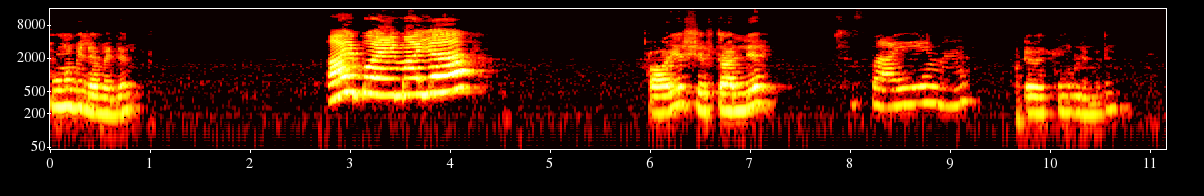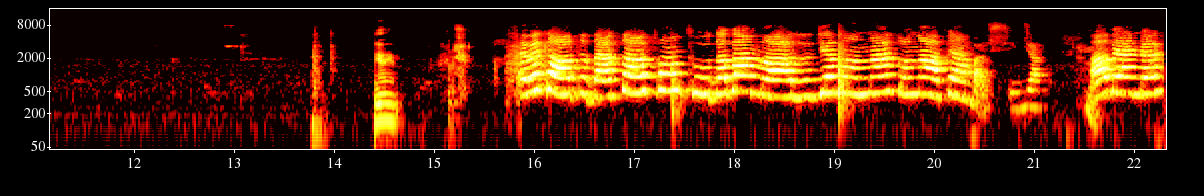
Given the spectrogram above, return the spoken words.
bunu bilemedin. Ay bu elmayı. Hayır şeftali. Sayayım mı? Evet bunu bilemedin. Videoyu Evet arkadaşlar son turda ben varacağım. Ondan sonra Apen başlayacak. Abi ben de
